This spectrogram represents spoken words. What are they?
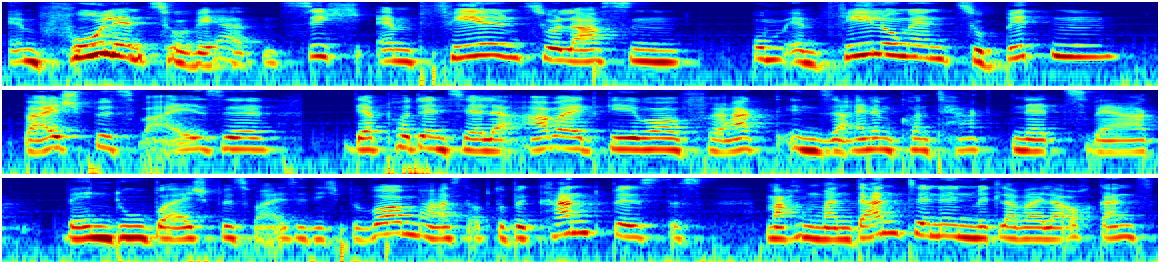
Empfohlen zu werden, sich empfehlen zu lassen, um Empfehlungen zu bitten, beispielsweise der potenzielle Arbeitgeber fragt in seinem Kontaktnetzwerk, wenn du beispielsweise dich beworben hast, ob du bekannt bist, das machen Mandantinnen mittlerweile auch ganz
